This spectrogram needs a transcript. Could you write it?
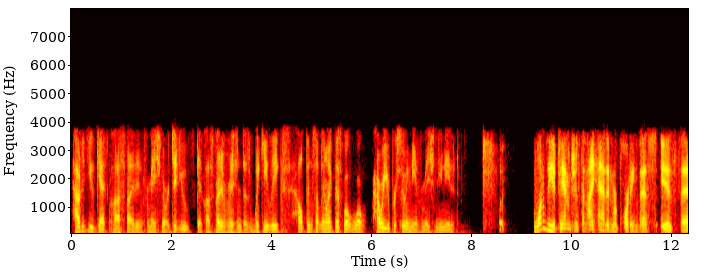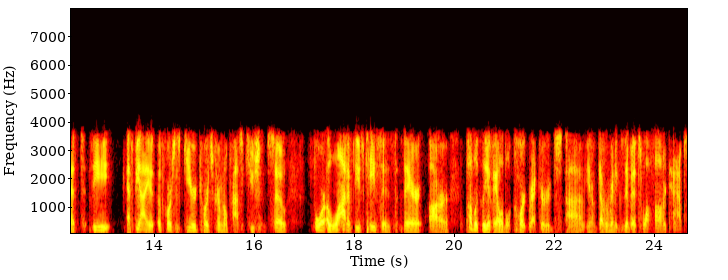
How did you get classified information, or did you get classified information? Does WikiLeaks help in something like this? What, what, how are you pursuing the information you needed? One of the advantages that I had in reporting this is that the FBI, of course, is geared towards criminal prosecution. So, for a lot of these cases, there are publicly available court records, uh, you know, government exhibits, wiretaps,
